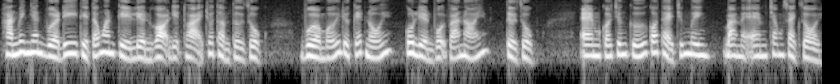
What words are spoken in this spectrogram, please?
Hàn Minh Nhân vừa đi thì Tống An Kỳ liền gọi điện thoại cho thẩm tử dục. Vừa mới được kết nối, cô liền vội vã nói, tử dục, em có chứng cứ có thể chứng minh ba mẹ em trong sạch rồi.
